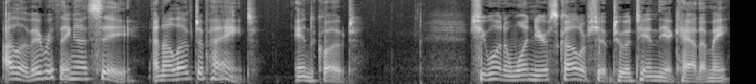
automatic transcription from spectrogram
I love everything I see, and I love to paint. End quote. She won a one year scholarship to attend the academy,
